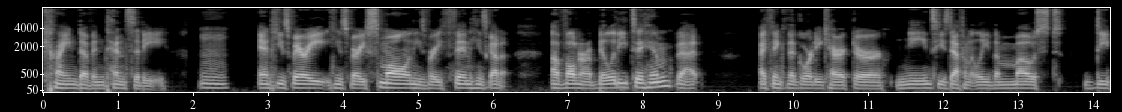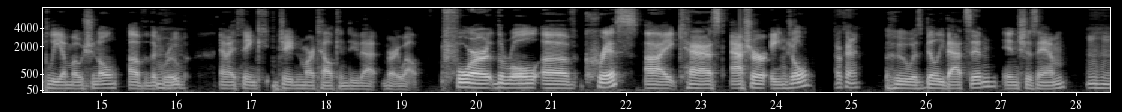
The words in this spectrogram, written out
kind of intensity hmm and he's very he's very small and he's very thin. He's got a, a vulnerability to him that I think the Gordy character needs. He's definitely the most deeply emotional of the Mhm. group, and I think Jaeden Martell can do that very well. For the role of Chris, I cast Asher Angel, Okay. who was Billy Batson in Shazam hmm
